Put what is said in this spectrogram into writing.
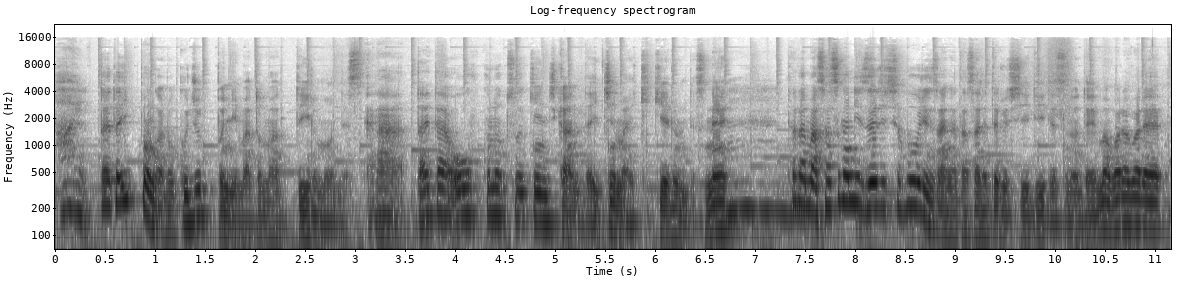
はい。だいたい1本が60分にまとまっているもんですから、だいたい往復の通勤時間で1枚聞けるんですね。うんただまあさすがに税理士法人さんが出されてる CD ですので、まあ、我々、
